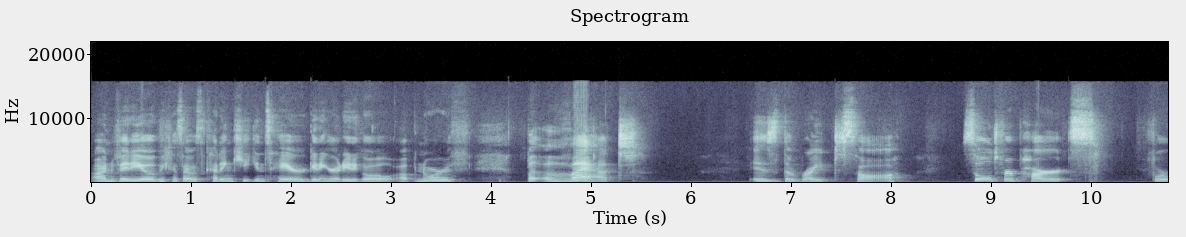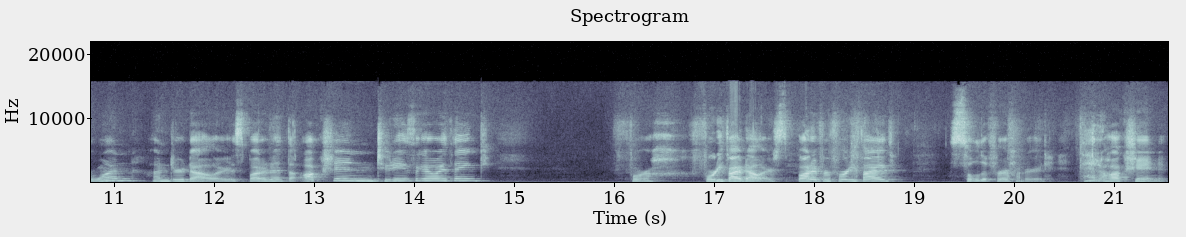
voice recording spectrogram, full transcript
on video because I was cutting Keegan's hair getting ready to go up north. But that is the right saw. Sold for parts for $100. Bought it at the auction two days ago, I think, for $45. Bought it for 45 sold it for 100 That auction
